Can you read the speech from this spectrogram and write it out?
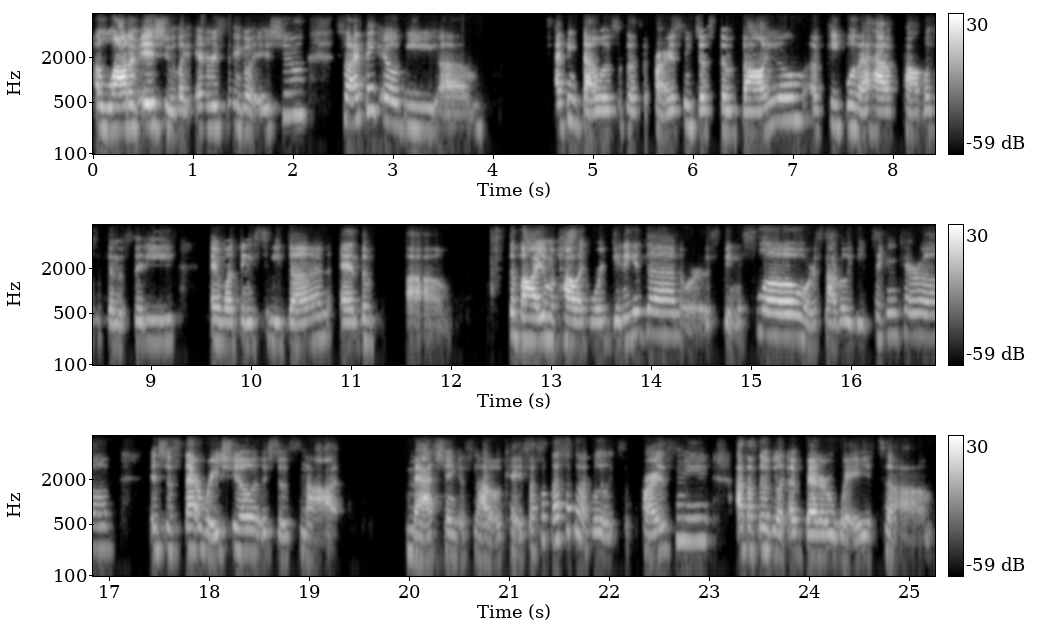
a lot of issues, like every single issue. So I think it would be um, I think that was the surprise me, just the volume of people that have problems within the city and want things to be done and the um, the volume of how like we're getting it done or it's being slow or it's not really being taken care of. It's just that ratio is just not matching. It's not okay. So that's something that really like surprised me. I thought there would be like a better way to um,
